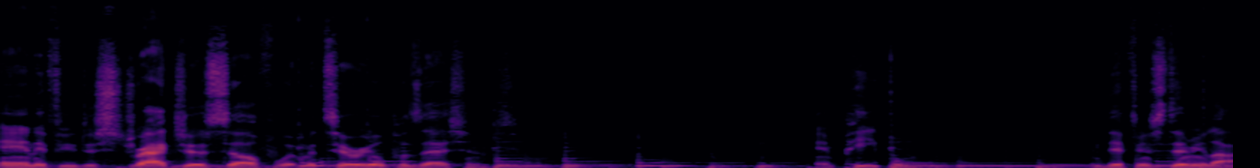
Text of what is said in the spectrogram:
and if you distract yourself with material possessions, and people and different stimuli,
